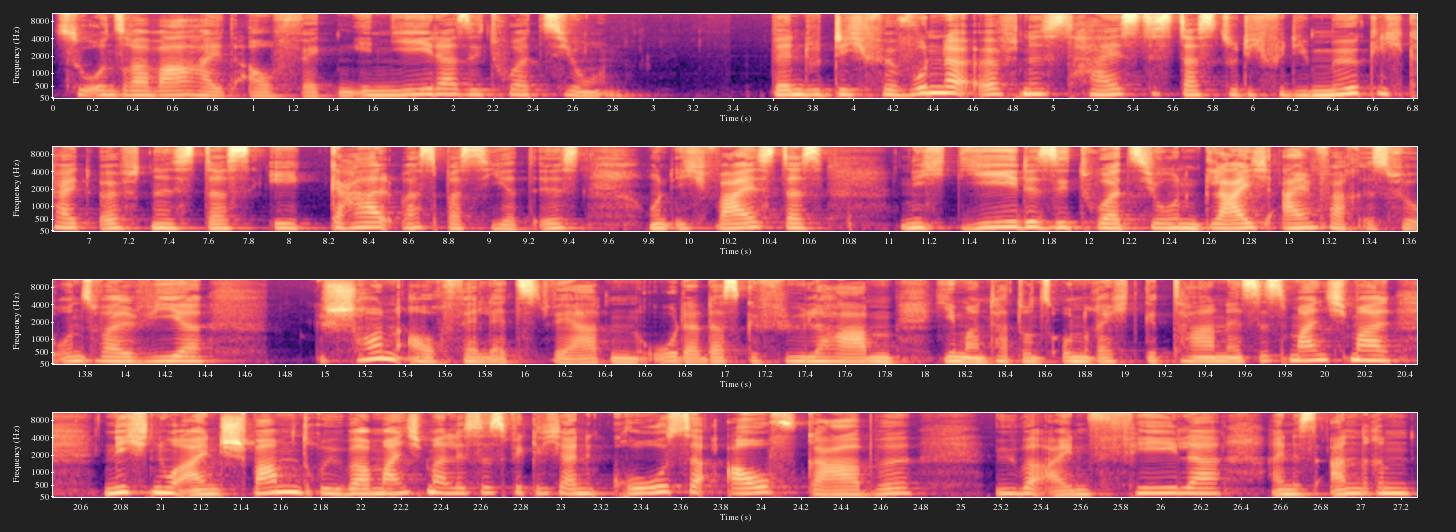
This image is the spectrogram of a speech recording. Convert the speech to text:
zu unserer Wahrheit aufwecken, in jeder Situation. Wenn du dich für Wunder öffnest, heißt es, dass du dich für die Möglichkeit öffnest, dass egal was passiert ist, und ich weiß, dass nicht jede Situation gleich einfach ist für uns, weil wir schon auch verletzt werden oder das Gefühl haben, jemand hat uns Unrecht getan. Es ist manchmal nicht nur ein Schwamm drüber, manchmal ist es wirklich eine große Aufgabe, über einen Fehler eines anderen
